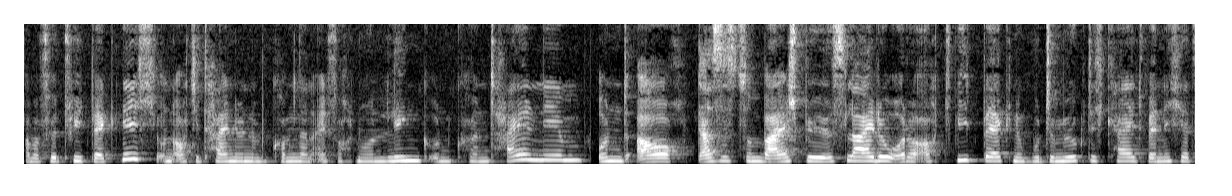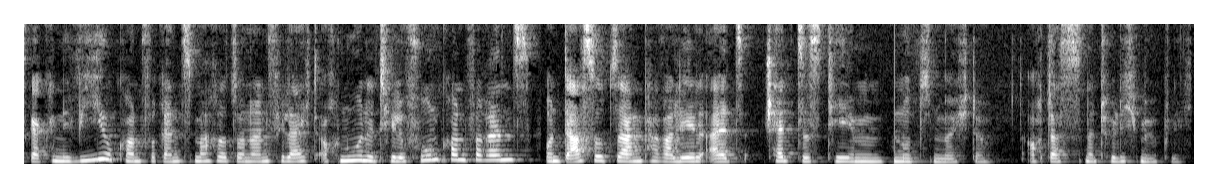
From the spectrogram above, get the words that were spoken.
aber für Tweetback nicht. Und auch die Teilnehmenden bekommen dann einfach nur einen Link und können teilnehmen. Und auch das ist zum Beispiel Slido oder auch Tweetback eine gute Möglichkeit, wenn ich jetzt gar keine Videokonferenz mache, sondern vielleicht auch nur eine Telefonkonferenz und das sozusagen parallel als Chatsystem nutzen möchte. Auch das ist natürlich möglich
